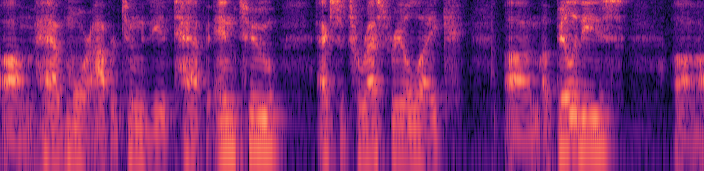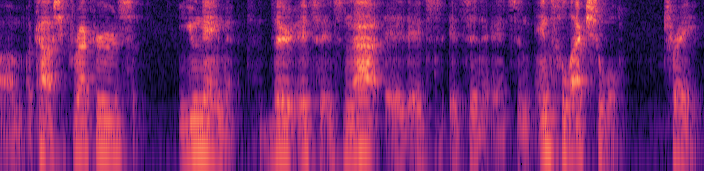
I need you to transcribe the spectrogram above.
um, have more opportunity to tap into extraterrestrial like um, abilities, um, akashic records, you name it. There, it's it's not it, it's it's an it's an intellectual trait.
